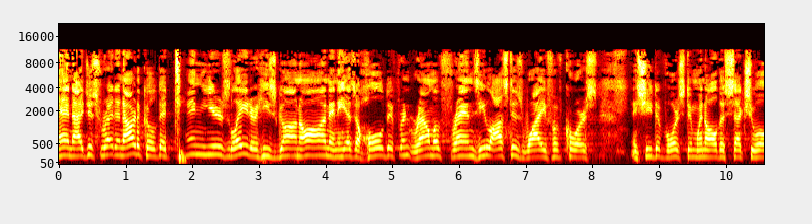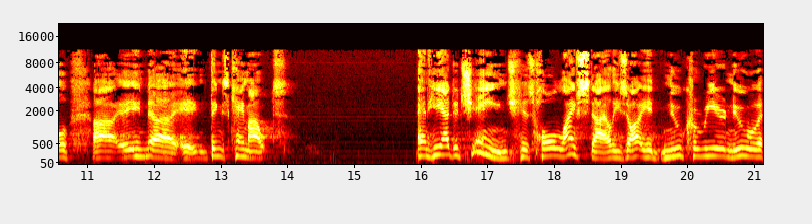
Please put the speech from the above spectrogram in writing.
and I just read an article that 10 years later he's gone on and he has a whole different realm of friends. He lost his wife, of course, and she divorced him when all the sexual uh, in, uh, things came out. And he had to change his whole lifestyle. He's uh, he new career, new uh,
